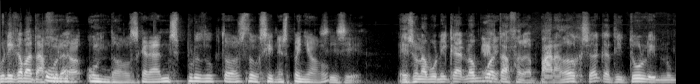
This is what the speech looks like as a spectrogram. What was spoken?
Bonica un, metàfora. un dels grans productors del cine espanyol. Sí, sí. És una bonica, no metàfora, paradoxa, que titulin un,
